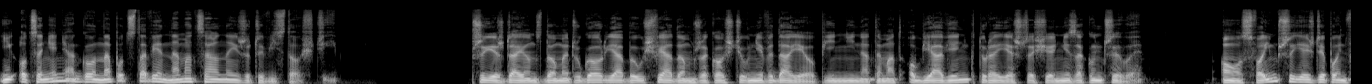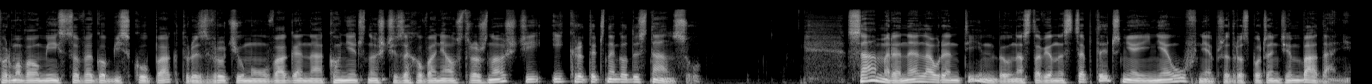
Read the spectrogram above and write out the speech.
i ocenienia go na podstawie namacalnej rzeczywistości. Przyjeżdżając do Medjugorja był świadom, że Kościół nie wydaje opinii na temat objawień, które jeszcze się nie zakończyły. O swoim przyjeździe poinformował miejscowego biskupa, który zwrócił mu uwagę na konieczność zachowania ostrożności i krytycznego dystansu. Sam René Laurentin był nastawiony sceptycznie i nieufnie przed rozpoczęciem badań.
